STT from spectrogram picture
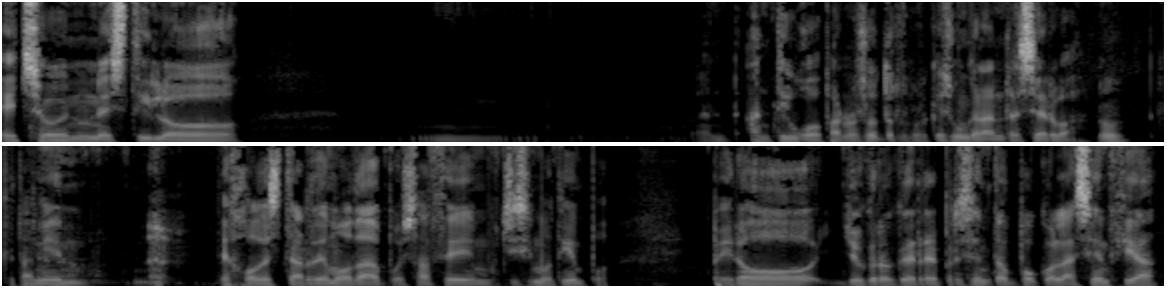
hecho en un estilo mm, an- antiguo para nosotros, porque es un gran reserva, ¿no? Que también dejó de estar de moda pues hace muchísimo tiempo. Pero yo creo que representa un poco la esencia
